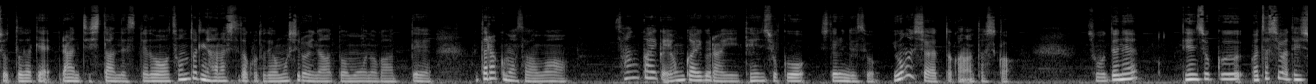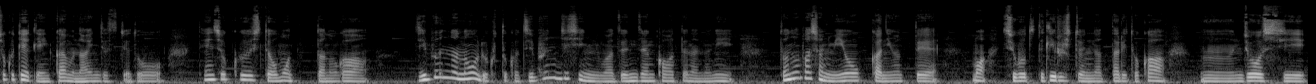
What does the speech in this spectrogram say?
ちょっとだけランチしたんですけどその時に話してたことで面白いなと思うのがあって働くまさんは3回か4回ぐらい転職をしてるんですよ。4社やったかな確か。そうでね転職私は転職経験1回もないんですけど転職して思ったのが自分の能力とか自分自身は全然変わってないのにどの場所に身を置くかによってまあ仕事できる人になったりとかうん上司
